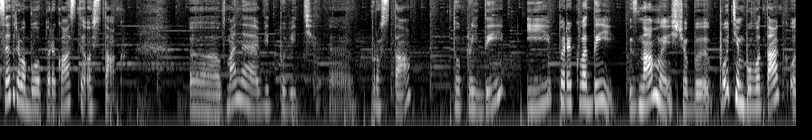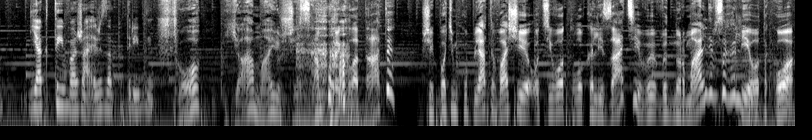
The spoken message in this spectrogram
це треба було перекласти ось так. Е, В мене відповідь е, проста. То прийди і переклади з нами, щоб потім було так, от як ти вважаєш за потрібне. Що? Я маю ще сам перекладати? Ще й потім купляти ваші оці от локалізації? Ви, ви нормальні взагалі? Отако.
